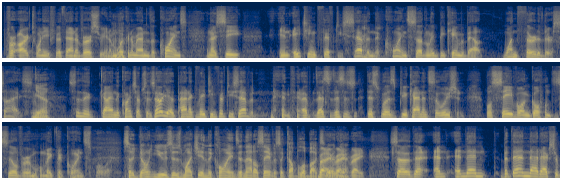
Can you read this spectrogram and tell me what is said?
for our 25th anniversary, and I'm looking around at the coins, and I see in 1857 the coins suddenly became about one third of their size. Yeah. So the guy in the coin shop says, "Oh yeah, the Panic of 1857. That's this is this was Buchanan's solution. We'll save on gold and silver, and we'll make the coins smaller." So don't use as much in the coins, and that'll save us a couple of bucks right, here and right, right. So that and and then but then that extra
